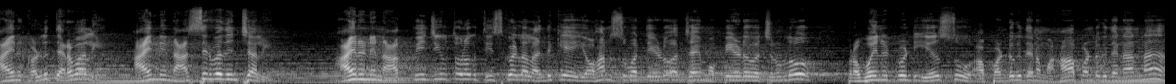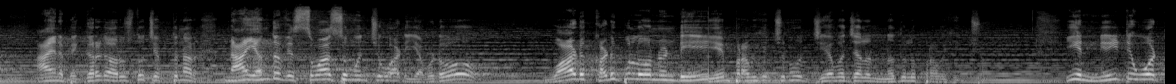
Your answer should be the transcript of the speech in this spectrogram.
ఆయన కళ్ళు తెరవాలి. ఆయన నిన్ను ఆశీర్వదించాలి. ఆయన నిన్ను ఆత్మీయ జీవితంలోకి తీసుకువెళ్ళాలి. అందుకే యోహాన్ సువార్త ఏడో అధ్యాయం ముప్పై ఏడో వచనంలో ప్రభు అయినటువంటి యేసు ఆ పండుగ దిన మహాపండుగ దినాన్న ఆయన బిగ్గరగా అరుస్తూ చెప్తున్నారు. నా యందు విశ్వాసముంచి వాడు ఎవడో? వాడు కడుపులో నుండి ఏం ప్రవహించును? జీవజల నదులు ప్రవహించు ఈ నీటి ఓట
